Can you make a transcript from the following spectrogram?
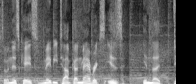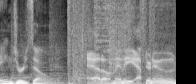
So, in this case, maybe Top Gun Mavericks is in the danger zone. Adam in the afternoon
